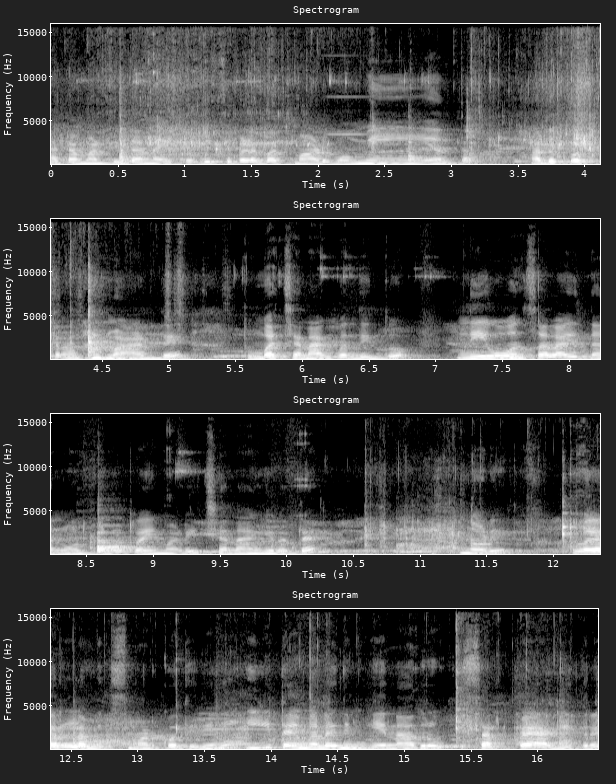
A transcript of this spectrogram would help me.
ಹಠ ಮಾಡ್ತಿದ್ದ. ನೈಟು ಬಿಸಿಬೇಳೆಬಾತ್ ಮಾಡು ಮಮ್ಮಿ ಅಂತ. ಅದಕ್ಕೋಸ್ಕರ ನಾನು ಮಾಡಿದೆ. ತುಂಬ ಚೆನ್ನಾಗಿ ಬಂದಿತ್ತು. ನೀವು ಒಂದು ಸಲ ಇದನ್ನ ನೋಡ್ಕೊಂಡು ಟ್ರೈ ಮಾಡಿ, ಚೆನ್ನಾಗಿರುತ್ತೆ. ನೋಡಿ ಇವಾಗೆಲ್ಲ ಮಿಕ್ಸ್ ಮಾಡ್ಕೊತಿದ್ದೀನಿ. ಈ ಟೈಮಲ್ಲೇ ನಿಮ್ಗೆ ಏನಾದರೂ ಸಪ್ಪೆ ಆಗಿದ್ದರೆ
